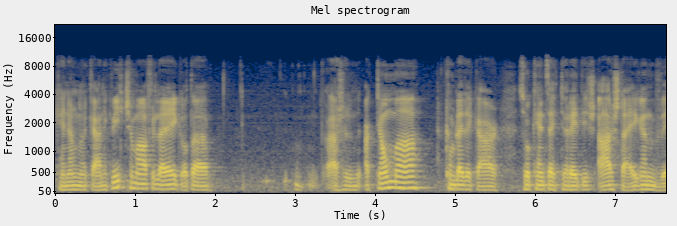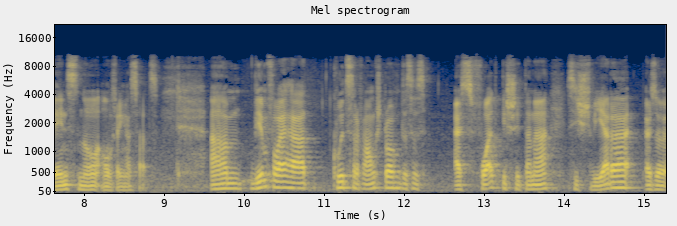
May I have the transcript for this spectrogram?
keine Ahnung, gar nicht Gewicht schon mal vielleicht oder also eine Klammer, komplett egal. So könnt ihr euch theoretisch auch steigern, wenn es noch Anfänger seid. Ähm, wir haben vorher kurz darauf angesprochen, dass es als Fortgeschrittener sie schwerer, also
